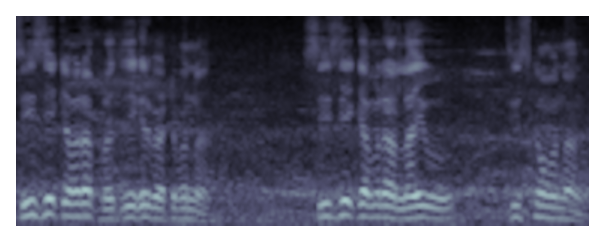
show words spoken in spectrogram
సీసీ కెమెరా ప్రతి దగ్గర పెట్టమన్నా. సీసీ కెమెరా లైవ్ తీసుకోమన్నాను.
